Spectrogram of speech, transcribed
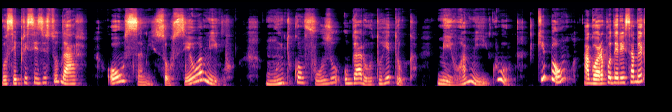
Você precisa estudar. Ouça-me, sou seu amigo. Muito confuso, o garoto retruca: Meu amigo? Que bom! Agora poderei saber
